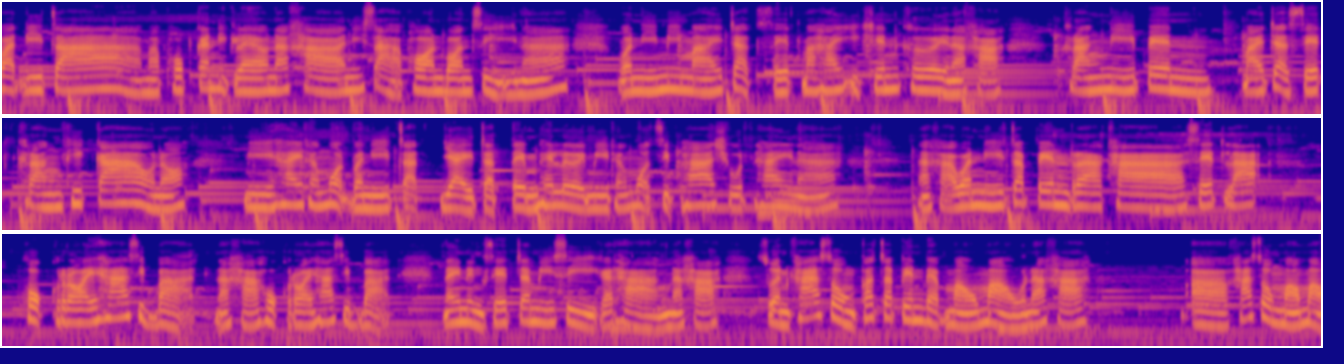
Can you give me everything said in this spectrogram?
วัสดีจ้า มาพบกันอีกแล้วนะคะ นิสาพรบอลสีนะ วันนี้มีไม้จัดเซตมาให้อีกเช่นเคยนะคะ ครั้งนี้เป็นไม้จัดเซตครั้งที่ 9 เนาะมีให้ทั้งหมดวันนี้จัดใหญ่จัดเต็มให้เลยมีทั้งหมด 15 ชุดให้นะนะคะ วันนี้จะเป็นราคาเซตละ 650 บาทนะคะ 650 บาท ใน 1 เซตจะมี 4 กระถางนะคะ ส่วนค่าส่งก็จะเป็นแบบเหมาเหมานะคะ ค่าส่งเหมาเหมา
